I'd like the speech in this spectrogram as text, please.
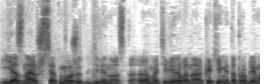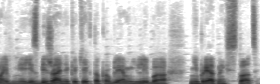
я знаю 60, может 90, э, мотивировано какими-то проблемами, избежание каких-то проблем, либо неприятных ситуаций.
